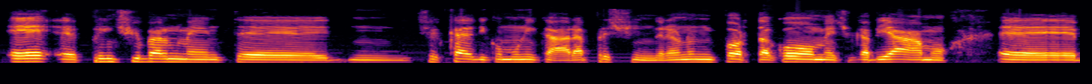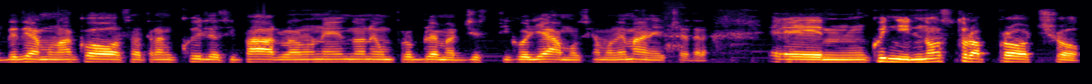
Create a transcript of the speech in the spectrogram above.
è eh, principalmente mh, cercare di comunicare a prescindere, non importa come, ci capiamo, eh, beviamo una cosa, tranquillo, si parla, non è, non è un problema, gesticoliamo, siamo le mani, eccetera. E, mh, quindi il nostro approccio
